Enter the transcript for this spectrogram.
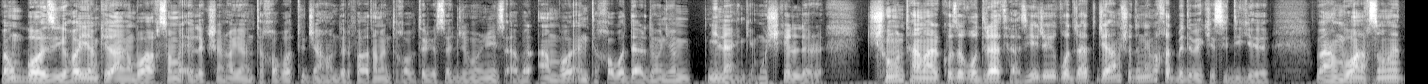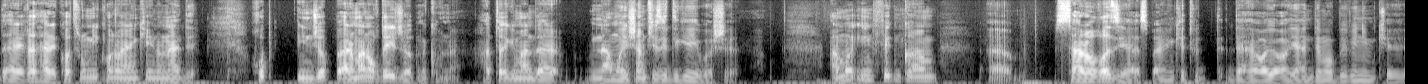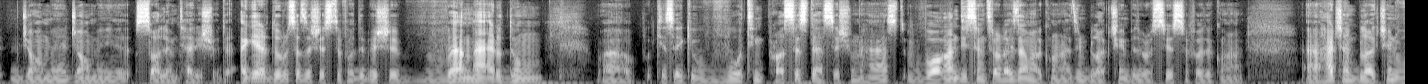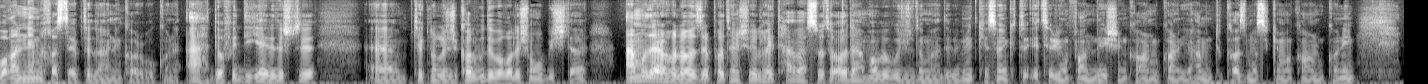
و اون بازی هایی هم که انواع اقسام الکشن های انتخابات تو جهان داره فقط هم انتخابات ریاست جمهوری نیست اول انواع انتخابات در دنیا میلنگه مشکل داره. چون تمرکز قدرت هست یه جایی قدرت جمع شده نمی‌خواد بده به کسی دیگه و انواع اقسام در حرکات رو می‌کنه برای اینکه اینو نده. خب اینجا بر من عقده ایجاد می‌کنه. حتی اگه من در نمایشم چیز دیگه ای باشه. اما این فکر می‌کنم سرآغازی هست برای اینکه تو دهه های آینده ما ببینیم که جامعه جامعه سالمتری شده. اگر درست ازش استفاده بشه و مردم و کسایی که voting process دستشون هست واقعا decentralize عمل کنن از این بلاک چین به درستی استفاده کنن. هرچند بلاک چین واقعا نمی‌خواسته ابتدا این کار بکنه. اهداف دیگری داشته technological بوده به قول شما بیشتر. اما در حال حاضر پتانسیل های توسط آدم ها به وجود اومده. ببینید کسانی که تو Ethereum Foundation کار می‌کنن یا همین تو Cosmos ی که ما کار می‌کنیم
